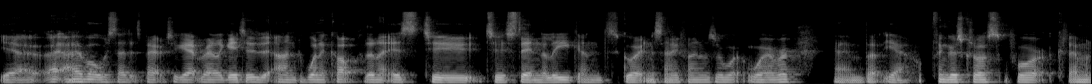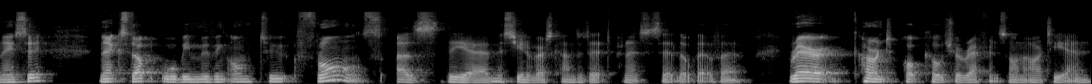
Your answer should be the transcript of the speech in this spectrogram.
Yeah, I, have always said it's better to get relegated and win a cup than it is to to stay in the league and go out in the semi-finals or wherever. Um, but yeah, fingers crossed for Cremonese. Next up, we'll be moving on to France as the uh, Miss Universe candidate pronounces it. A little bit of a rare current pop culture reference on RTN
